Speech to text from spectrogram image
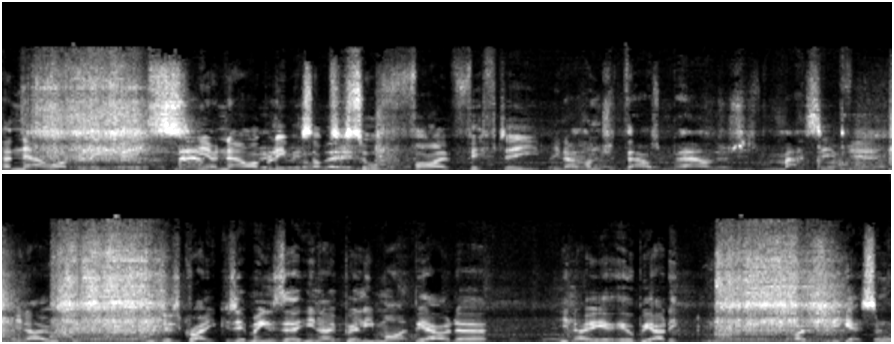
And now I believe it's you know now I believe it's up to sort of five fifty you know hundred thousand pounds, which is massive. You know, which is which is great because it means that you know Billy might be able to you know he'll be able to hopefully get some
